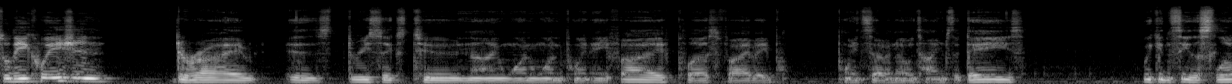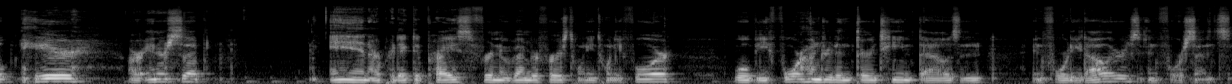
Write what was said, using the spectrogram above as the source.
So the equation derived is 362,911.85 plus 58.70 times the days. We can see the slope here, our intercept, and our predicted price for November 1st, 2024 will be $413,040.04.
